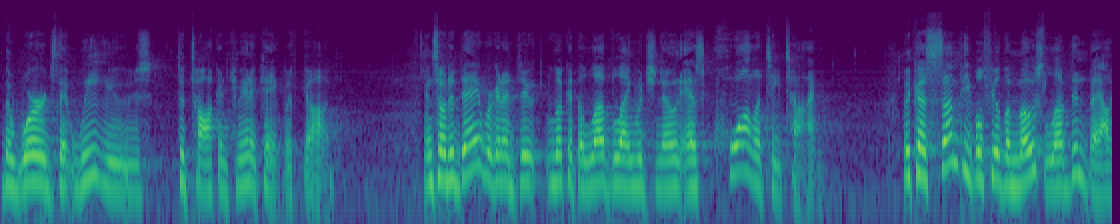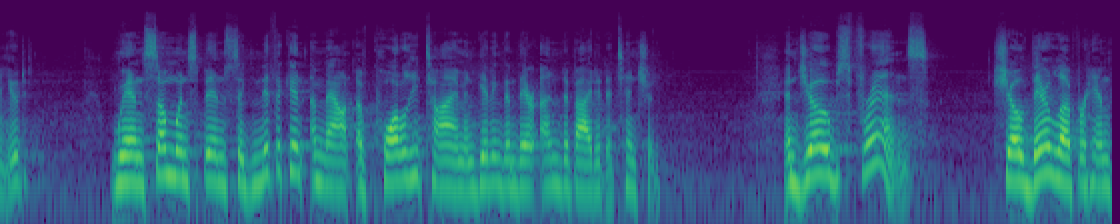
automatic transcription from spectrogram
the words that we use to talk and communicate with God. And so today we're going to look at the love language known as quality time. Because some people feel the most loved and valued when someone spends significant amount of quality time and giving them their undivided attention. And Job's friends showed their love for him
